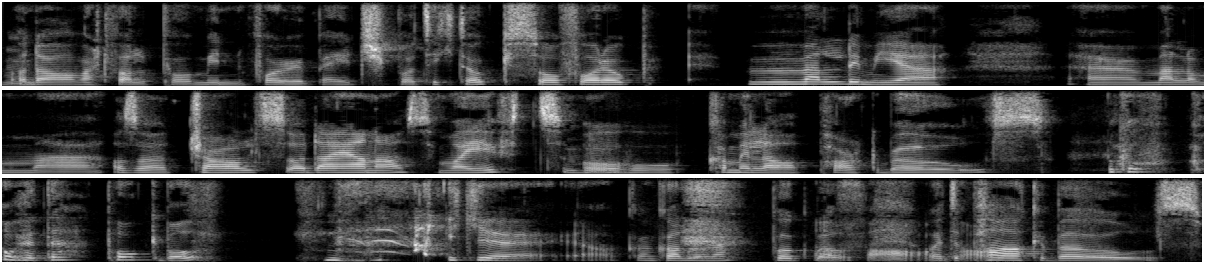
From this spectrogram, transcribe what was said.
Mm. og da i hvert fall på min forward page på TikTok, så får jeg opp veldig mye eh, mellom eh, altså Charles og Diana, som var gift, mm. og hun Camilla Parker Bowles. Hva, hva heter det? Pokeball? Ikke ja, kan kalle det Pokeball. Hva Og heter? Parker Bowles.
